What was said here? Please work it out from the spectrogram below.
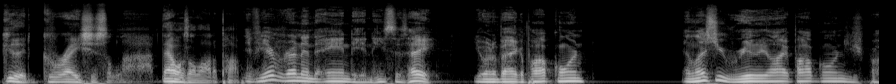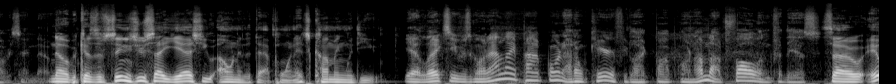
good gracious alive. That was a lot of popcorn. If you ever run into Andy and he says, "Hey, you want a bag of popcorn?" Unless you really like popcorn, you should probably say no. No, because as soon as you say yes, you own it at that point. It's coming with you. Yeah, Lexi was going. I like popcorn. I don't care if you like popcorn. I'm not falling for this. So it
